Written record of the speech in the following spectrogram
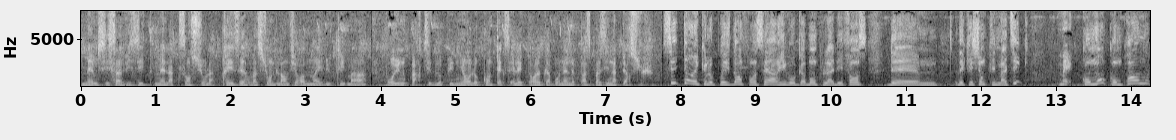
Même si sa visite met l'accent sur la préservation de l'environnement et du climat. Pour une partie de l'opinion, le contexte électoral gabonais ne passe pas inaperçu. Si tant est que le président français arrive au Gabon pour la défense des, des questions climatiques, mais comment comprendre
